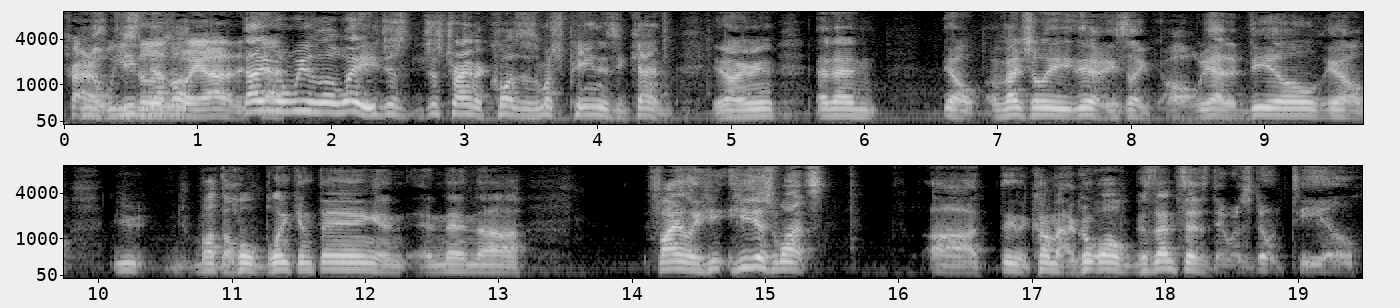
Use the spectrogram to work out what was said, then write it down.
Trying to weasel his way out of the Not death. even weasel away. He's just just trying to cause as much pain as he can. You know what I mean? And then you know, eventually, yeah, he's like, "Oh, we had a deal," you know, you about the whole blinking thing, and and then uh finally, he he just wants uh thing to come out. Go well, because then says there was no deal.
